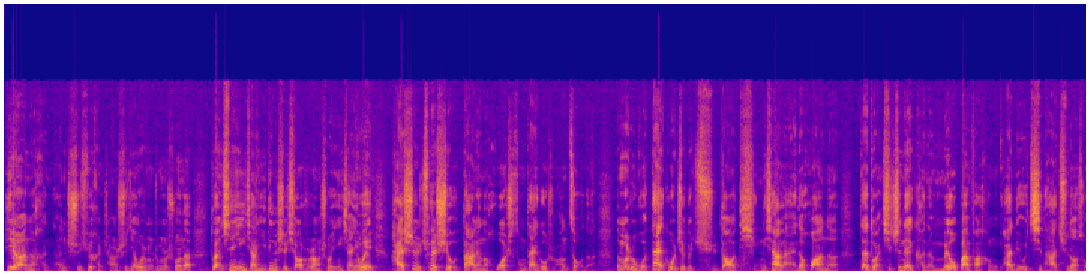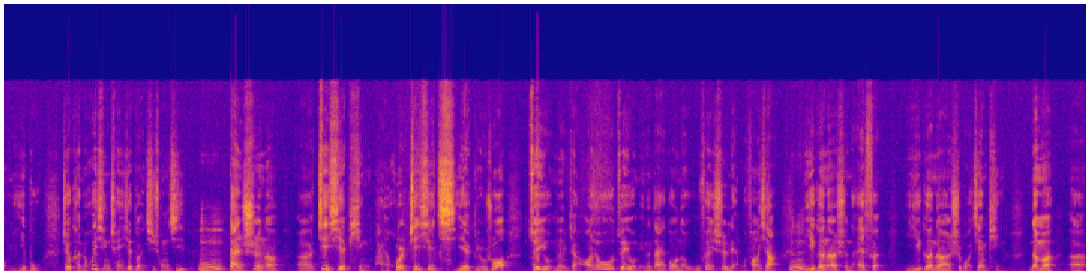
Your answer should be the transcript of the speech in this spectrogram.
第二呢很难持续很长时间。为什么这么说呢？短期的影响一定是销售上受影响，因为还是确实有大量的货是从代购手上走的。那么如果代购这个渠道停下来的话呢，在短期之内可能没有办法很快的由其他渠道所弥补，就可能会形成一些短期冲击。嗯，但是呢。呃，这些品牌或者这些企业，比如说最有名讲澳洲最有名的代购呢，无非是两个方向，嗯，一个呢是奶粉，一个呢是保健品。那么，呃，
